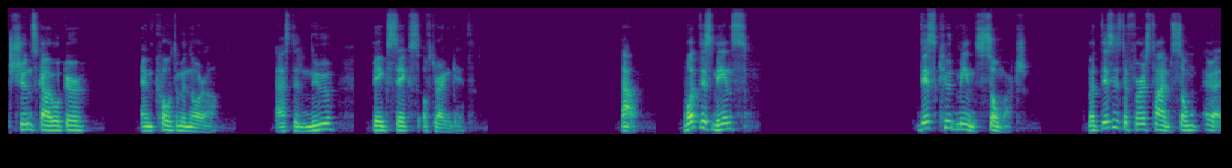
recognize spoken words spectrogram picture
Shun Skywalker, and Kota Minoura as the new Big Six of Dragon Gate. Now, what this means, this could mean so much, but this is the first time some uh,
